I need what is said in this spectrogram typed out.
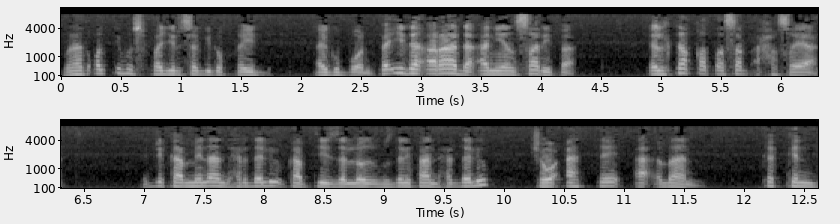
ምክንያቱ ቀልጢፉ ፈጅሪ ሰጊዱ ክኸይድ ኣይግብኦን ፈኢዛ ኣራዳ ኣን የንሰሪፋ እልተቀጠ ሰብዐ ሐሰያት ሕጂ ካብ ሚና እንድሕር ደልዩ ካብቲ ዘሎ ሙዝደሊፋ እንድሕር ደልዩ ሸውዓተ ኣእማን ከክንዲ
